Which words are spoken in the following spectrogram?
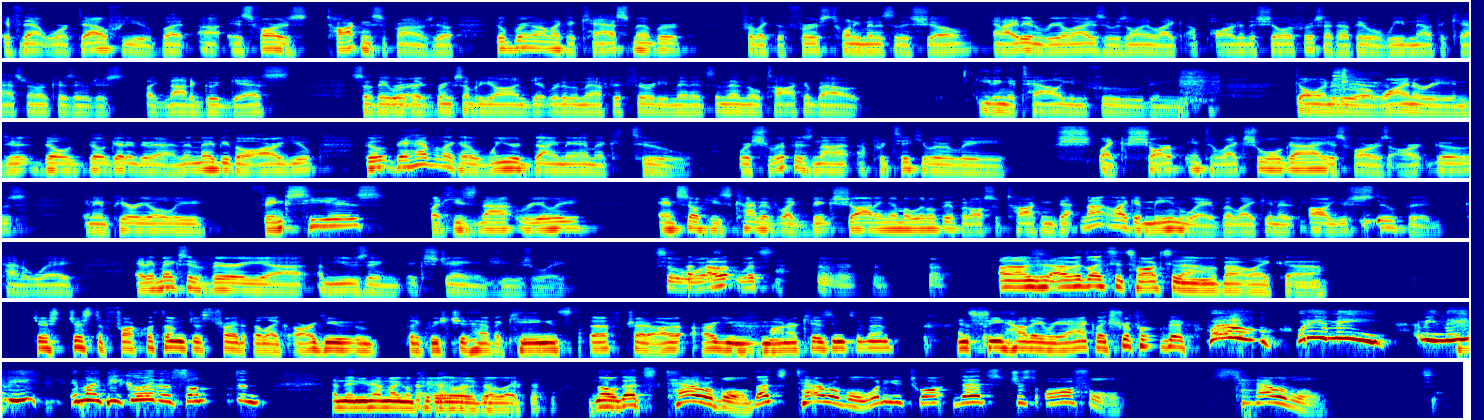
if that worked out for you. But uh, as far as talking Sopranos go, they'll bring on like a cast member for like the first 20 minutes of the show, and I didn't realize it was only like a part of the show at first. I thought they were weeding out the cast member because they were just like not a good guest. So they would Right. like bring somebody on, get rid of them after 30 minutes, and then they'll talk about eating Italian food and going to a winery, and they'll they'll get into that, and then maybe they'll argue. They'll they have like a weird dynamic too, where Sharip is not a particularly sh- like sharp intellectual guy as far as art goes, and Imperioli thinks he is, but he's not really. And so he's kind of like big shotting him a little bit, but also talking down, not like a mean way, but like in a, oh, you're stupid kind of way. And it makes it a very uh, amusing exchange usually. So I- what's, I- what's oh, go on. I, was- I would like to talk to them about like uh just just to fuck with them, just try to like argue like we should have a king and stuff. Try to ar- argue monarchism to them and see how they react. Like Shrip will be like, "Well, what do you mean? I mean, maybe it might be good or something." And then you'd have Michael Imperioli go like, "No, that's terrible. That's terrible. What are you talk? That's just awful. It's terrible.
